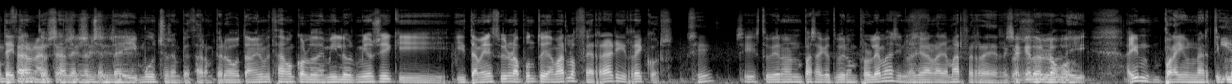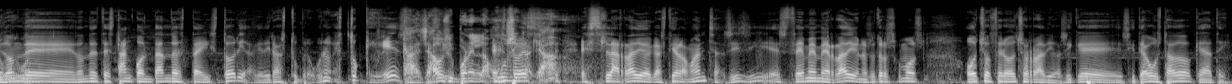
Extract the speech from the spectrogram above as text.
80 que y empezaron tantos, antes. sí, sí, 80 sí, y sí. muchos empezaron. Pero también empezaron con lo de Milos Music y, y también estuvieron a punto de llamarlo Ferrari Records. ¿Sí? Sí, estuvieron, pasa que tuvieron problemas y no llegaron a llamar Ferrari Records. quedó el logo. Hay un, por ahí un ¿Y artículo. muy dónde, dónde te están contando esta historia? Que dirás tú, pero bueno, ¿esto qué es? Callaos y ponen la Esto música es, ya. Es la radio de Castilla-La Mancha, sí, sí, es CMM Radio y nosotros somos 808 Radio, así que si te ha gustado, quédate.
